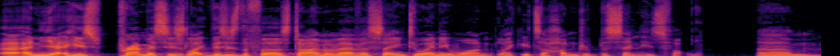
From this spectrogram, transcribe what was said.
and yet his premise is like this is the first time I'm ever saying to anyone like it's hundred percent his fault. Um,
